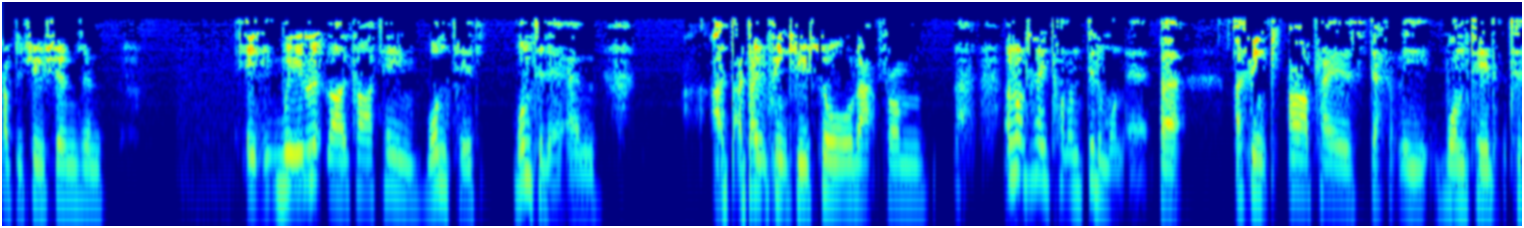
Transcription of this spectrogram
substitutions, and it, we looked like our team wanted wanted it. And I, I don't think you saw that from. I'm not to say Tottenham didn't want it, but I think our players definitely wanted to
